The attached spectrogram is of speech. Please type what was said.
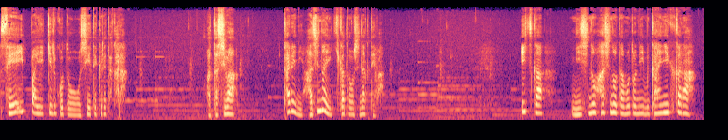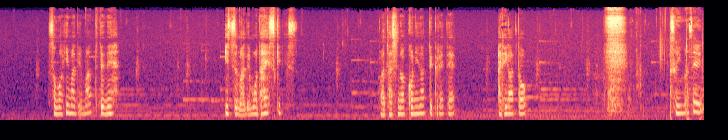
精一杯生きることを教えてくれたから。私は彼に恥じない生き方をしなくては。いつか西の橋のたもとに迎えに行くから。その日まで待っててね。いつまでも大好きです。私の子になってくれてありがとう。すいません。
